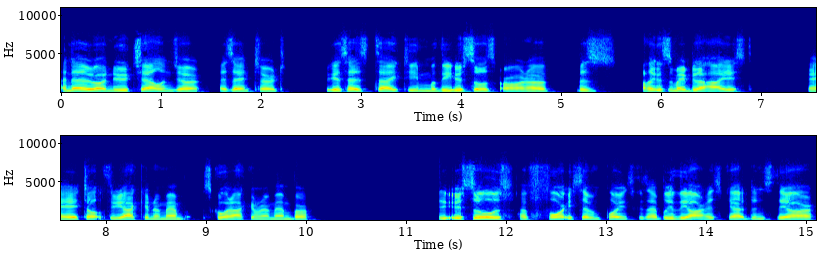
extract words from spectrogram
and now a new challenger has entered because his tag team of the Usos are on a. I think this might be the highest uh, top three I can remember, score I can remember. The Usos have 47 points because I believe they are his captains. They are,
